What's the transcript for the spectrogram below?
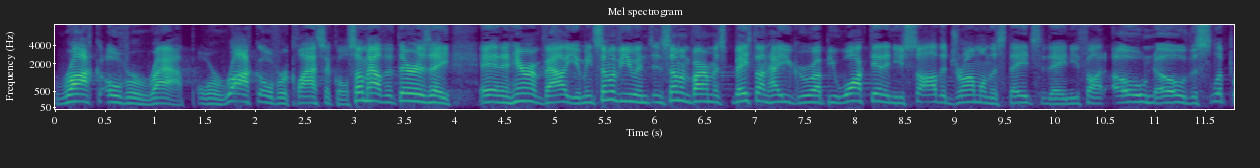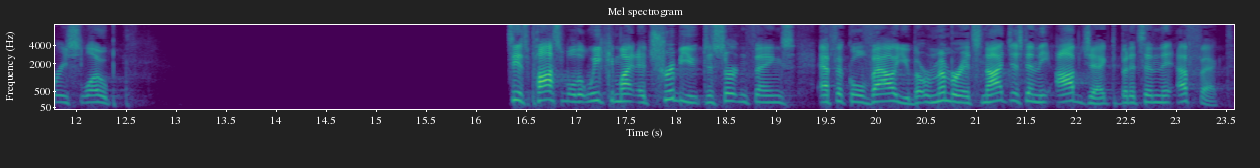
rock over rap or rock over classical somehow that there is a an inherent value i mean some of you in, in some environments based on how you grew up you walked in and you saw the drum on the stage today and you thought oh no the slippery slope See, it's possible that we might attribute to certain things ethical value, but remember, it's not just in the object, but it's in the effect.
